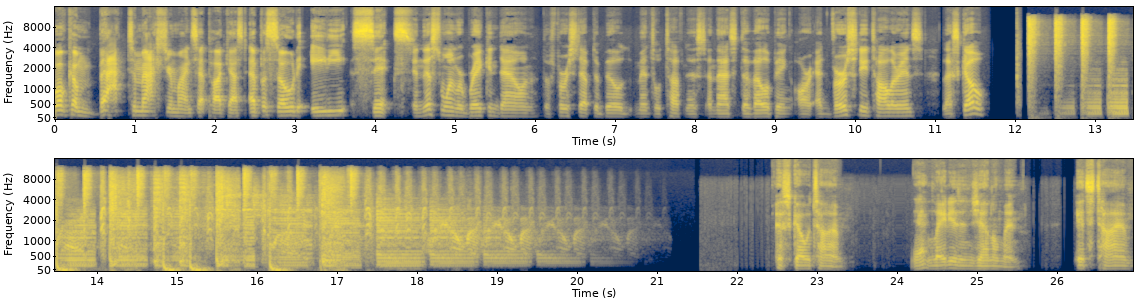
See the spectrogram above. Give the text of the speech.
Welcome back to Master Your Mindset Podcast, episode 86. In this one, we're breaking down the first step to build mental toughness, and that's developing our adversity tolerance. Let's go. It's go time. Yeah. Ladies and gentlemen, it's time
